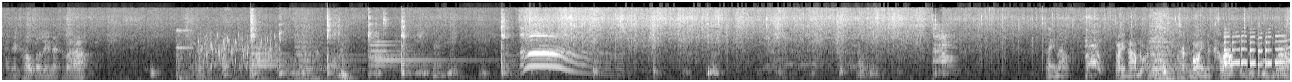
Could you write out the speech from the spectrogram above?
ผัดให้เข้ากันเลยนะครับใส่น้ำใส่น้ำหน่อยสักหน่อยนะครับโอ้โหสุดมาก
